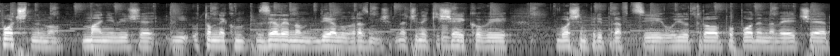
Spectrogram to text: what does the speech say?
počnemo manje više i u tom nekom zelenom dijelu razmišljati. Znači neki šejkovi, voćni pripravci ujutro, popodne na večer,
